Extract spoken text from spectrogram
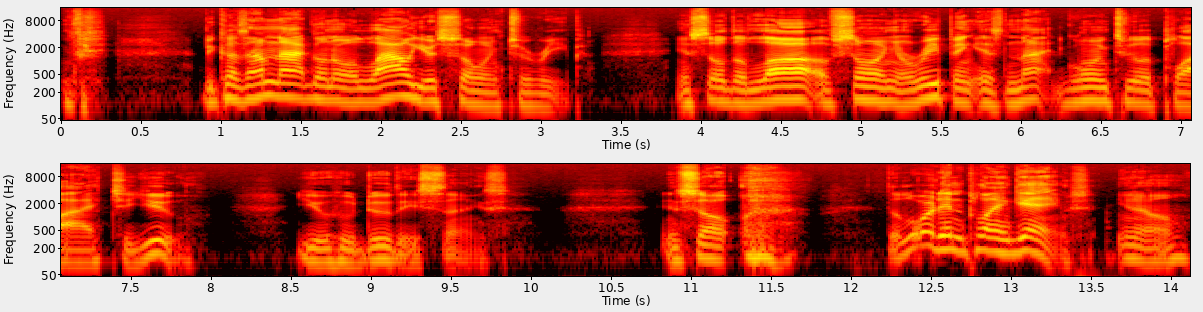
because I'm not going to allow your sowing to reap. And so the law of sowing and reaping is not going to apply to you, you who do these things. And so the Lord isn't playing games, you know.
